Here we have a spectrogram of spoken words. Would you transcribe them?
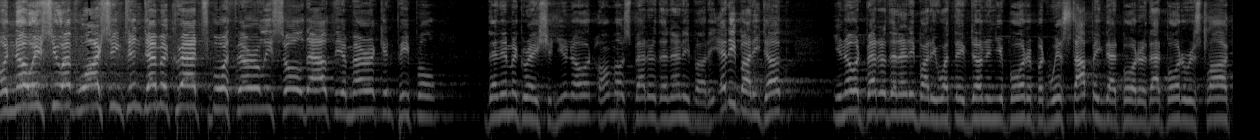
On no issue have Washington Democrats more thoroughly sold out the American people than immigration. You know it almost better than anybody. Anybody, Doug? You know it better than anybody what they've done in your border, but we're stopping that border. That border is clogged,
